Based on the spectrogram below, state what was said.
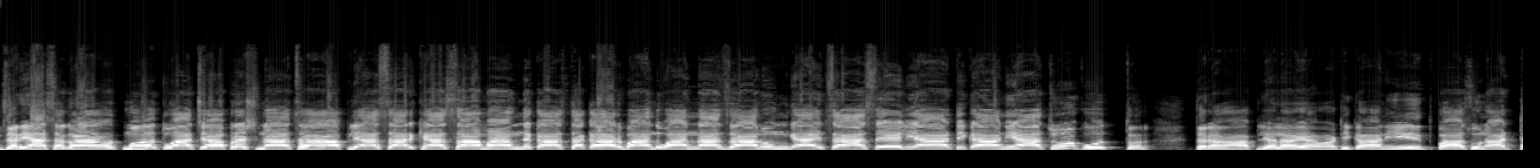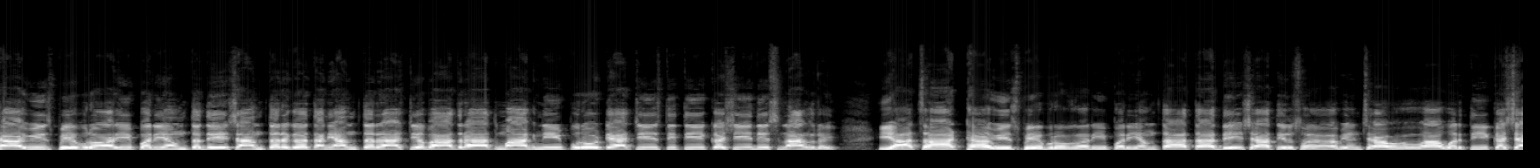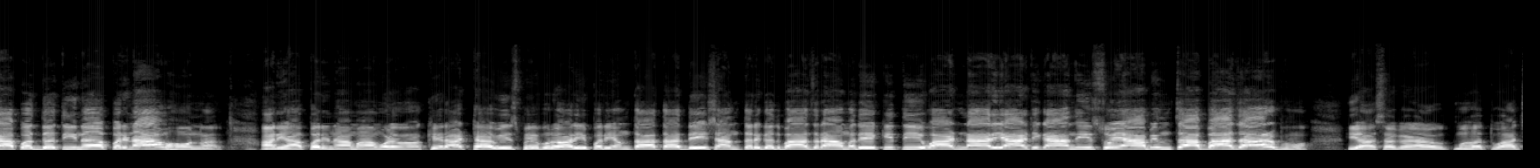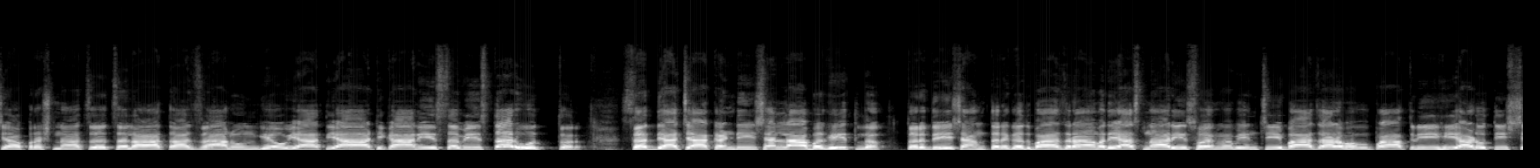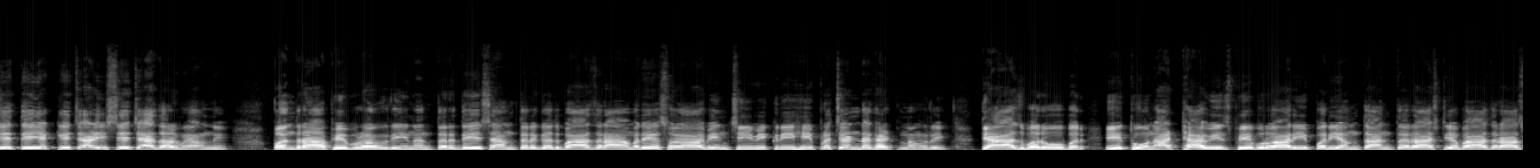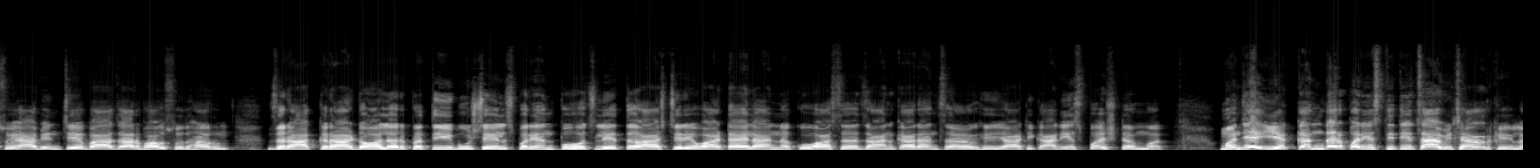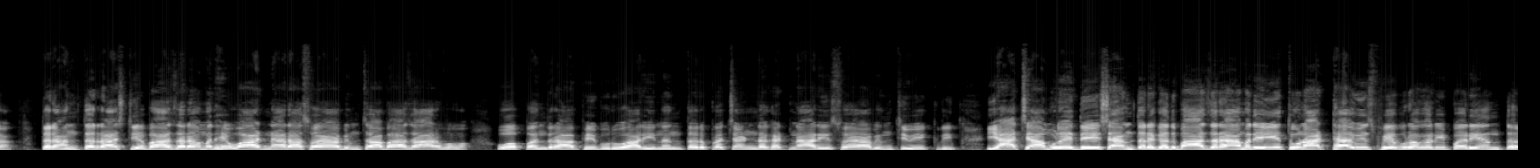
जर या सगळ्यात महत्त्वाच्या प्रश्नाचा आपल्या सारख्या सामान्य कास्तकार बांधवांना जाणून घ्यायचा असेल या ठिकाणी अचूक उत्तर. तर आपल्याला या ठिकाणी ईदपासून अठ्ठावीस फेब्रुवारी पर्यंत देशांतर्गत आणि आंतरराष्ट्रीय बाजारात मागणी पुरवठ्याची स्थिती कशी दिसणार रे याचा अठ्ठावीस फेब्रुवारी पर्यंत आता देशातील सोयाबीनच्या भावावरती कशा पद्धतीनं परिणाम होणार? आणि या परिणामामुळे अखेर अठ्ठावीस फेब्रुवारी पर्यंत आता देशांतर्गत बाजारामध्ये किती वाढणार? या ठिकाणी सोयाबीनचा बाजार या सगळ्यात महत्त्वाच्या प्रश्नाचं चला आता जाणून घेऊयात. या ठिकाणी सविस्तर उत्तर. सध्याच्या कंडिशनला बघितलं तर देशांतर्गत बाजारामध्ये असणारी सोयाबीनची बाजारभाव पातळी ही अडोतीसशे ते एक्केचाळीसशेच्या दरम्यान पंधरा फेब्रुवारी नंतर देशांतर्गत बाजारामध्ये सोयाबीनची विक्री ही प्रचंड घटणार आहे. त्याचबरोबर येथून अठ्ठावीस फेब्रुवारी पर्यंत आंतरराष्ट्रीय बाजारात सोयाबीनचे बाजारभाव सुधारून जर अकरा डॉलर प्रति बुशेल्स पर्यंत पोहोचले तर आश्चर्य वाटायला नको असं जाणकारांचं हे या ठिकाणी स्पष्ट मत. म्हणजे एकंदर परिस्थितीचा विचार केला. तर आंतरराष्ट्रीय बाजारामध्ये वाढणारा सोयाबीनचा बाजार हो व पंधरा फेब्रुवारी नंतर प्रचंड घटणारी सोयाबीनची विक्री. याच्यामुळे देशांतर्गत बाजारामध्ये येथून अठ्ठावीस फेब्रुवारी पर्यंत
